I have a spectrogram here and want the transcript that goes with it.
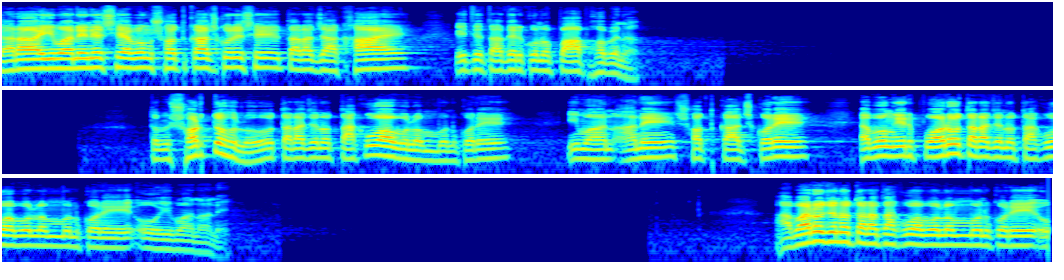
যারা ইমান এনেছে এবং সৎ কাজ করেছে, তারা যা খায়, এতে তাদের কোনো পাপ হবে না। তবে শর্ত হলো, তারা যেন তাকুয়া অবলম্বন করে ইমান আনে, সৎ কাজ করে, এবং এর পরও তারা যেন তাকুয়া অবলম্বন করে ও ইমান আনে। আবারও যেন তারা তাকুয়া অবলম্বন করে ও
